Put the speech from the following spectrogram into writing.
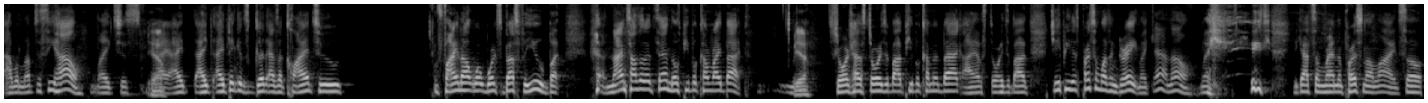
I would love to see how. Like, just Yeah. I, I I think it's good as a client to find out what works best for you. But nine times out of ten, those people come right back. Yeah. George has stories about people coming back. I have stories about JP. This person wasn't great. Like, yeah, no, like you got some random person online. So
